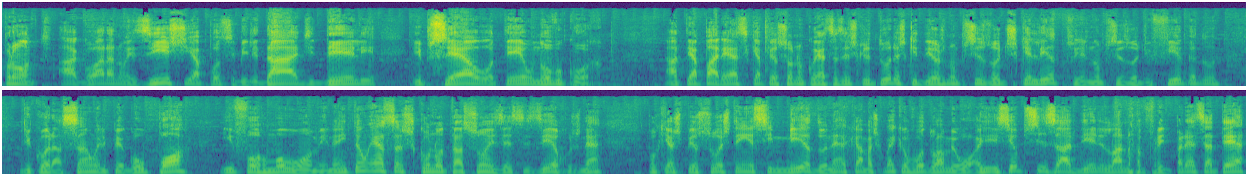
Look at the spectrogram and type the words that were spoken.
pronto, agora não existe a possibilidade dele ir para o céu ou ter um novo corpo. Até parece que a pessoa não conhece as escrituras, que Deus não precisou de esqueleto, ele não precisou de fígado, de coração, ele pegou o pó e formou o homem, né? Então essas conotações, esses erros, né? Porque as pessoas têm esse medo, né? Cara, mas como é que eu vou doar meu E se eu precisar dele lá na frente? Parece até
